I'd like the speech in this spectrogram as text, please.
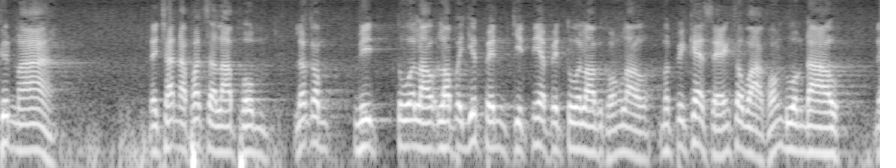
ขึ้นมา ในชั้นอภัสราพรมแล้วก็มีตัวเราเราไปยึดเป็นจิตเนี่ยเป็นตัวเราเป็นของเรา มันเป็นแค่แสงสว่างของดวงดาวใน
